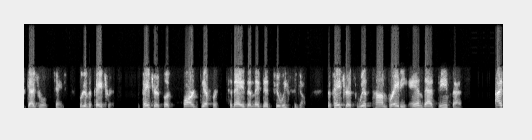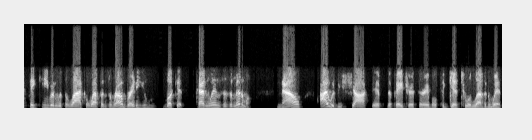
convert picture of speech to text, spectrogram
schedules change. Look at the Patriots. The Patriots look far different today than they did two weeks ago. The Patriots, with Tom Brady and that defense, I think even with the lack of weapons around Brady, you look at 10 wins as a minimum. Now, I would be shocked if the Patriots are able to get to 11 wins.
